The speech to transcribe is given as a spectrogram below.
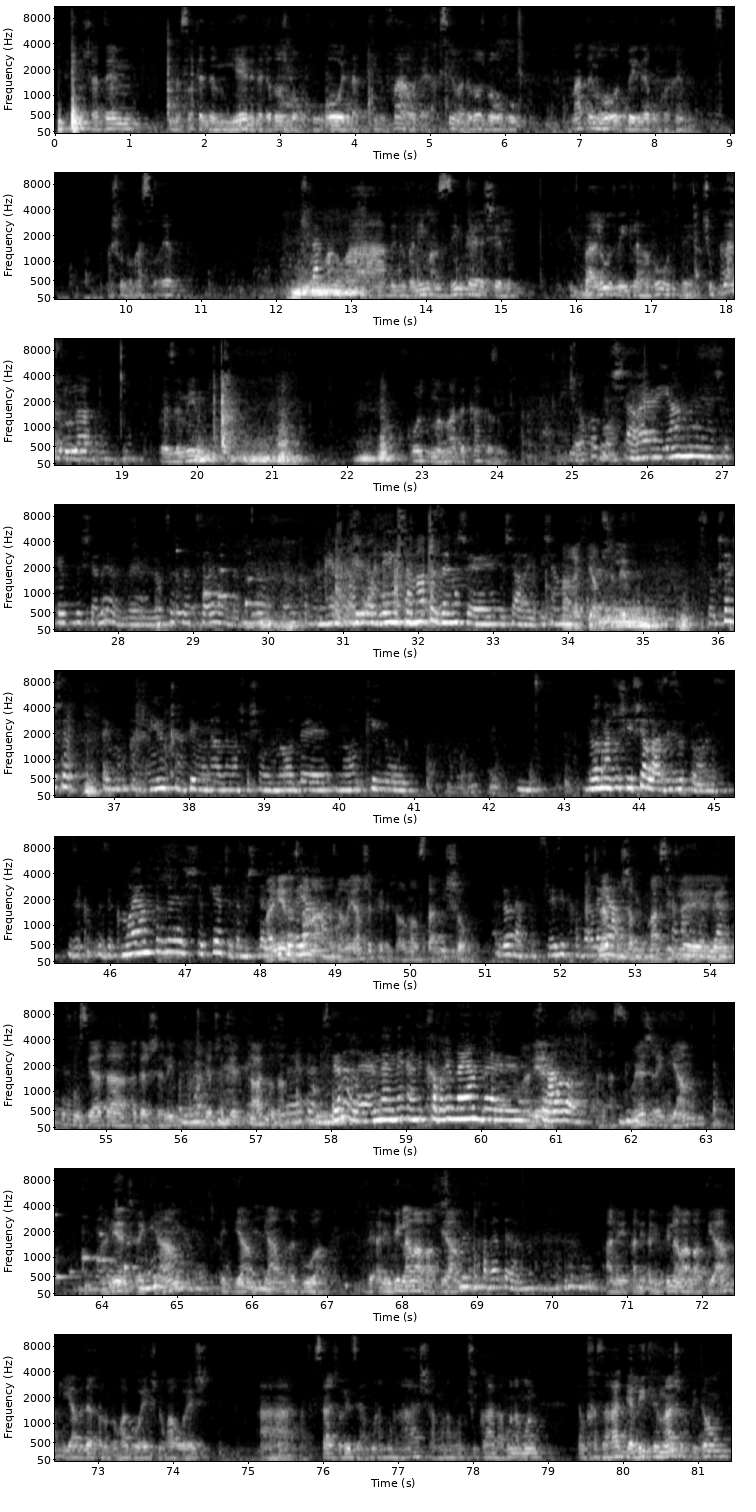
תגידו שאתם מנסות לדמיין את הקדוש ברוך הוא, או את הקרבה, או את היחסים עם הקדוש ברוך הוא, מה אתן רואות בעיני רוחכם? משהו נורא סוער? משהו נורא נורא בגוונים עזים כאלה של התפעלות והתלהבות ותשוקה גדולה, ואיזה מין קול דממה דקה כזו. אפשר ים שקט ושלב, ולא צריך להיות סוער. אני שאמרת זה מה שישר ראיתי שם. מה, ראית ים שלב? סוג של ש... אני מבחינתי אמונה זה משהו שהוא מאוד, מאוד כאילו... מאוד משהו שאי אפשר להזיז אותו, אז זה, זה כמו ים כזה שקט, שאתה משתלב איתו ביחד. מעניין, אז למה ים שקט? אפשר לומר סתם מישור. לא יודעת, אצלי זה התחבר לים. עכשיו, מה עשית לאוכלוסיית הגלשנים? אמרתי ים שקט, הרגת אותם. בסדר, הם מתחברים לים בשערות. אז מעניין שראית ים, מעניין שראית ים, ראית ים, ים רגוע. ואני מבין למה אמרתי ים. שם אני מתחברת אליו. אני מבין למה אמרתי ים, כי ים בדרך כלל הוא נורא גועש, נורא רועש. התפיסה הראשונית זה המון המון רעש, והמון המון תשוקה, והמון המון גם חזרה גלית למשהו, ופתאום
